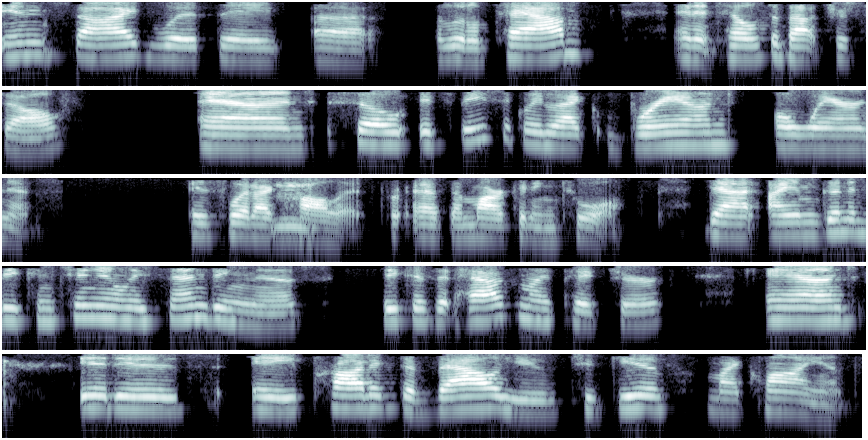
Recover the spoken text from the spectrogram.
inside with a uh, a little tab and it tells about yourself. And so it's basically like brand awareness is what I Mm. call it for, as a marketing tool. That I am going to be continually sending this because it has my picture and it is a product of value to give my clients.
